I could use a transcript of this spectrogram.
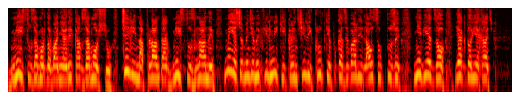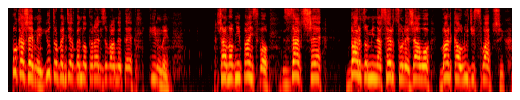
w miejscu zamordowania Ryka w Zamościu, czyli na plantach, w miejscu znanym. My jeszcze będziemy filmiki kręcili, krótkie, pokazywali dla osób, którzy nie wiedzą, jak dojechać. Pokażemy. Jutro będzie, będą to realizowane te filmy. Szanowni Państwo, zawsze bardzo mi na sercu leżało walka o ludzi słabszych.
